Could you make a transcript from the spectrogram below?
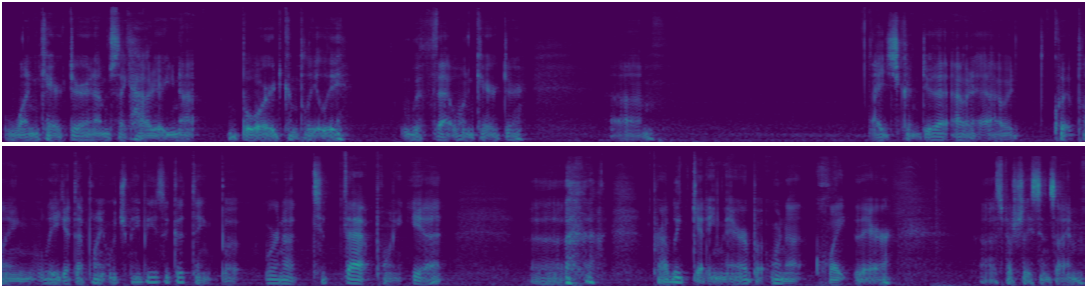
one character, and I'm just like, how are you not bored completely with that one character? Um, I just couldn't do that. I would I would quit playing League at that point, which maybe is a good thing, but we're not to that point yet. Uh, probably getting there, but we're not quite there. Uh, especially since I'm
